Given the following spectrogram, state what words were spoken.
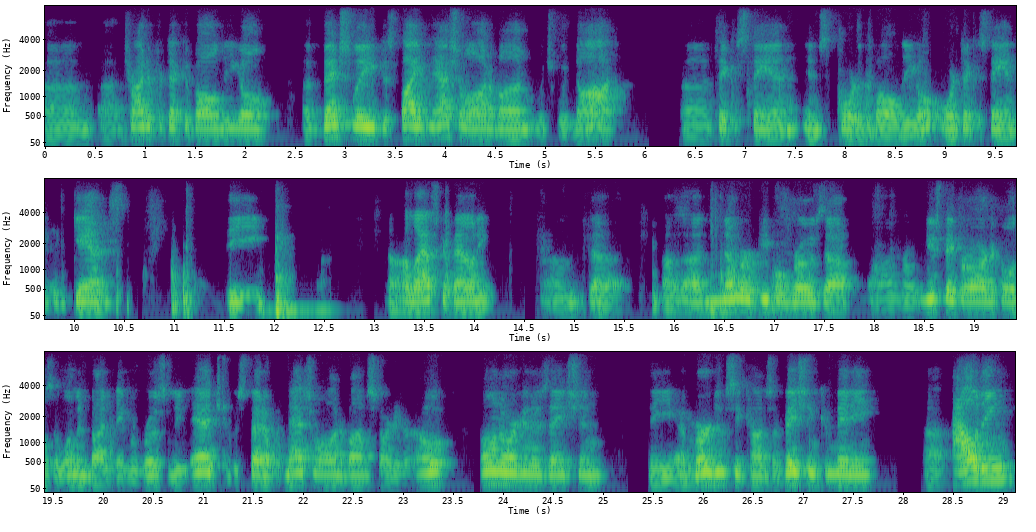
um, uh, try to protect the bald eagle. Eventually, despite National Audubon, which would not uh, take a stand in support of the bald eagle or take a stand against the uh, Alaska bounty. Um, the, a number of people rose up, uh, wrote newspaper articles. a woman by the name of Rosalie Edge, who was fed up with National Audubon, started her own, own organization, the Emergency Conservation Committee, uh, outing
